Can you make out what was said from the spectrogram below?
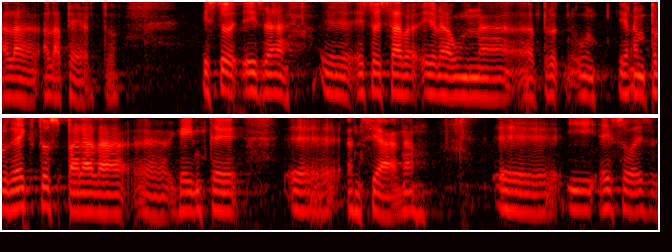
al, al aperto. Esto, esa, esto estaba, era una, un, eran proyectos para la gente anziana eh, y eso es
